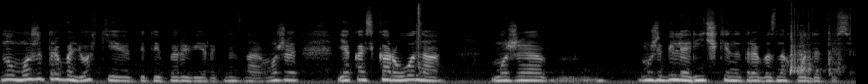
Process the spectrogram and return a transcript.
ну, може, треба легкі піти перевірити, не знаю, може якась корона, може, може біля річки не треба знаходитися.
